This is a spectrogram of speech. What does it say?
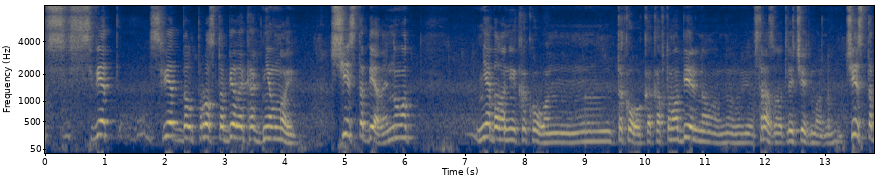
Свет, свет был просто белый, как дневной. Чисто белый. Ну вот не было никакого такого, как автомобильного, ну, сразу отличить можно. Чисто,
